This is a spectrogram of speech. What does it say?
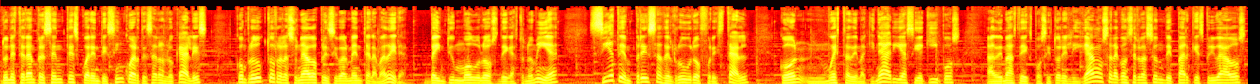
donde estarán presentes 45 artesanos locales con productos relacionados principalmente a la madera, 21 módulos de gastronomía, 7 empresas del rubro forestal con muestra de maquinarias y equipos, además de expositores ligados a la conservación de parques privados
